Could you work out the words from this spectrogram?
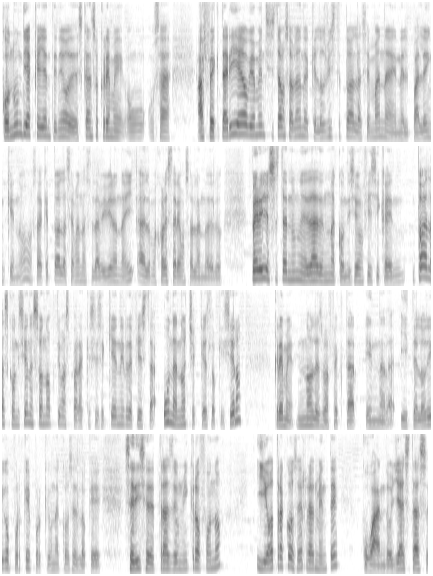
con un día que hayan tenido de descanso, créeme, o, sea, afectaría obviamente si estamos hablando de que los viste toda la semana en el palenque, ¿no? O sea, que toda la semana se la vivieron ahí, a lo mejor estaríamos hablando de lo. Pero ellos están en una edad, en una condición física, en todas las condiciones son óptimas para que si se quieren ir de fiesta una noche, que es lo que hicieron, créeme, no les va a afectar en nada. Y te lo digo por qué, porque una cosa es lo que se dice detrás de un micrófono y otra cosa es realmente cuando ya estás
